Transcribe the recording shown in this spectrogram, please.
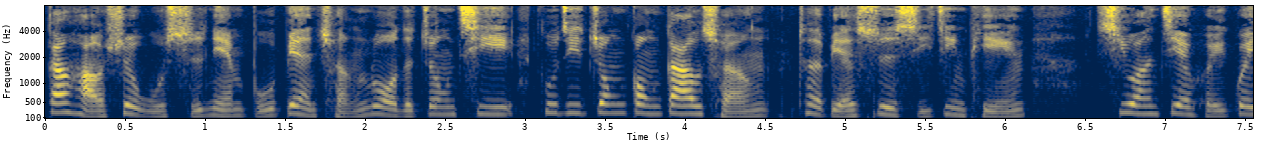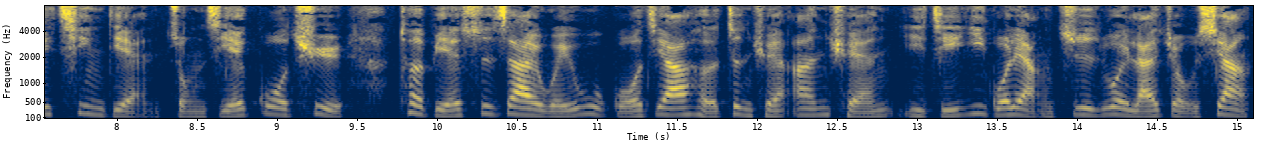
刚好是五十年不变承诺的中期，估计中共高层，特别是习近平。希望借回归庆典总结过去，特别是在维护国家和政权安全以及一国两制未来走向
